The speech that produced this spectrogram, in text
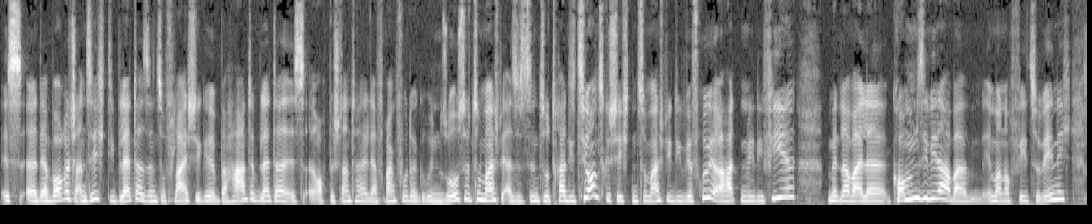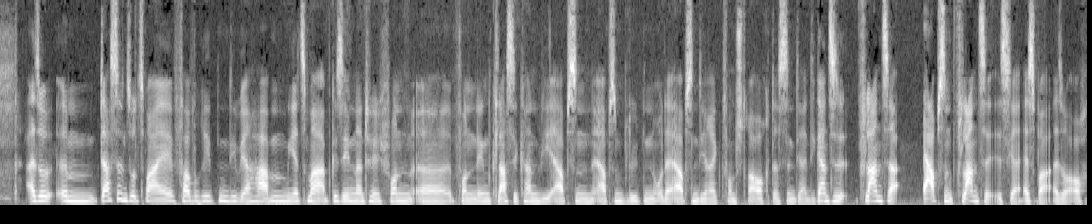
Ist äh, der Borretsch an sich, die Blätter sind so fleischige, behaarte Blätter, ist auch Bestandteil der Frankfurter grünen Soße zum Beispiel. Also es sind so Traditionsgeschichten zum Beispiel, die wir früher hatten, wie die viel. Mittlerweile kommen sie wieder, aber immer noch viel zu wenig. Also ähm, das sind so zwei Favoriten, die wir haben. Jetzt mal abgesehen natürlich von äh, von den Klassikern wie Erbsen, Erbsenblüten oder Erbsen direkt vom Strauch. Das sind ja die ganze Pflanze, Erbsenpflanze ist ja essbar, also auch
